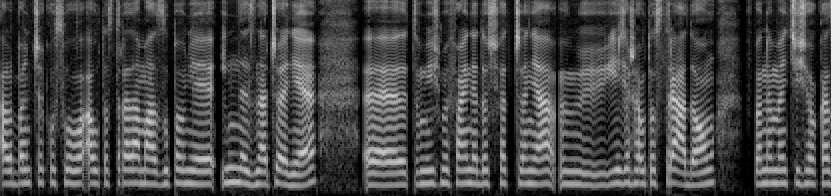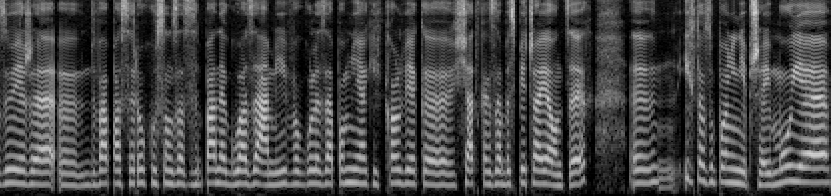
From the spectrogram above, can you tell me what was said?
Albańczyków słowo autostrada ma zupełnie inne znaczenie. E, tu mieliśmy fajne doświadczenia. Ym, Jedziesz autostradą, pewnym momencie się okazuje, że e, dwa pasy ruchu są zasypane głazami, w ogóle zapomnij o jakichkolwiek e, siatkach zabezpieczających. E, Ich to zupełnie nie przejmuje.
